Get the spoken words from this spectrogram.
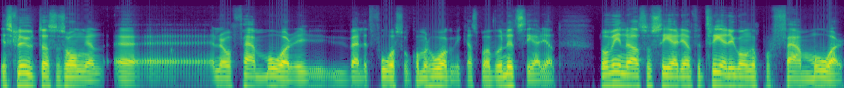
i slutet av säsongen, eh, eller om fem år, det är väldigt få som kommer ihåg vilka som har vunnit serien. De vinner alltså serien för tredje gången på fem år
